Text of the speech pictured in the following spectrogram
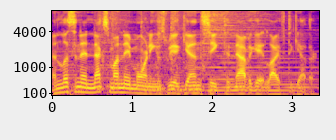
and listen in next Monday morning as we again seek to navigate life together.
